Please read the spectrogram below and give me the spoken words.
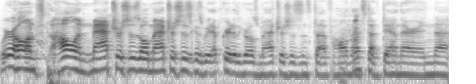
We were hauling hauling mattresses, old mattresses, because we'd upgraded the girls' mattresses and stuff, hauling Uh-huh. that stuff down there, and uh,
